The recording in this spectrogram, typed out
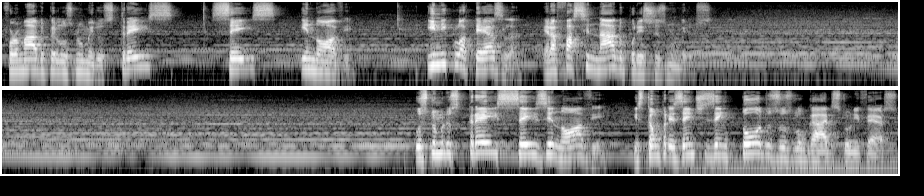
formado pelos números 3, 6 e 9. E Nikola Tesla era fascinado por estes números. Os números 3, 6 e 9 estão presentes em todos os lugares do universo.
